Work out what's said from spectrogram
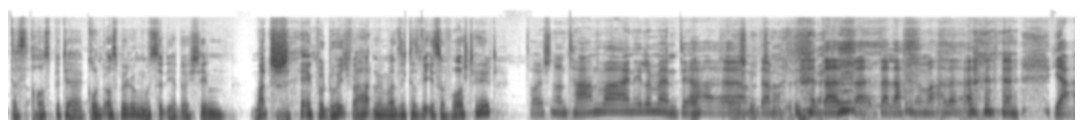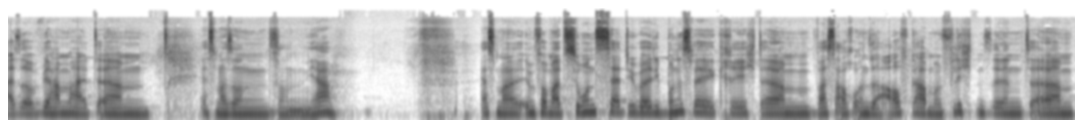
das aus mit der Grundausbildung? Musstet ihr durch den Matsch irgendwo durchwarten, wenn man sich das wie ich so vorstellt? Täuschen und Tarn war ein Element, ja. ja ähm, da, da, da, da, lachen immer alle. ja, also wir haben halt ähm, erstmal so ein, so ein, ja, erstmal Informationsset über die Bundeswehr gekriegt, ähm, was auch unsere Aufgaben und Pflichten sind. Ähm,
